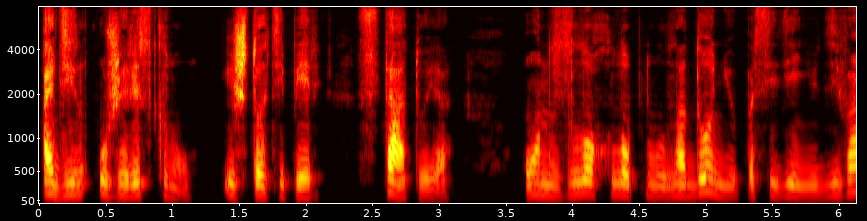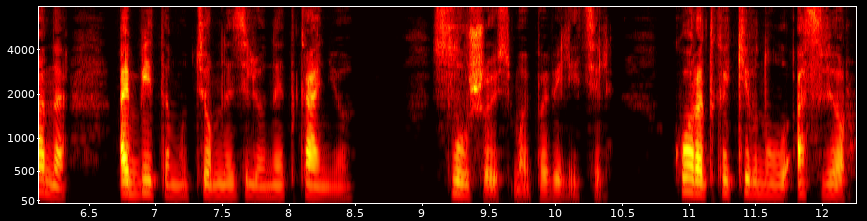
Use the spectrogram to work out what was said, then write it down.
Один уже рискнул. И что теперь? Статуя. Он зло хлопнул ладонью по сиденью дивана, обитому темно-зеленой тканью. «Слушаюсь, мой повелитель». Коротко кивнул Освер.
